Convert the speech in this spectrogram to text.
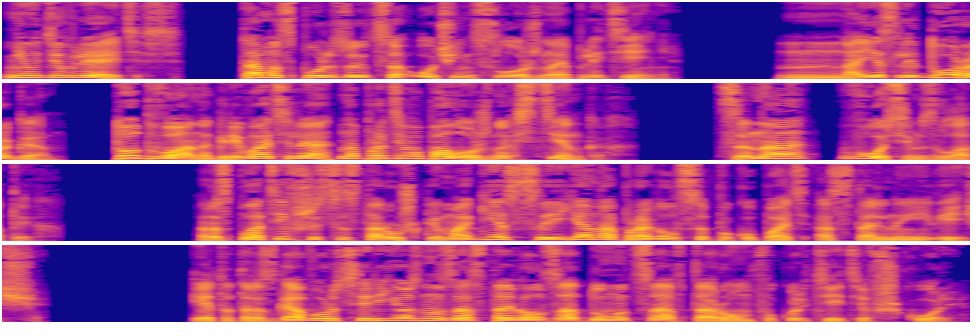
Не удивляйтесь, там используется очень сложное плетение. А если дорого, то два нагревателя на противоположных стенках. Цена 8 золотых. Расплатившись со старушкой Магессой, я направился покупать остальные вещи. Этот разговор серьезно заставил задуматься о втором факультете в школе.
